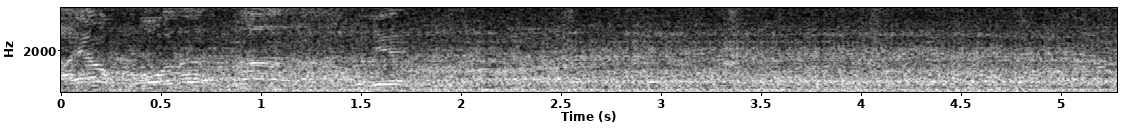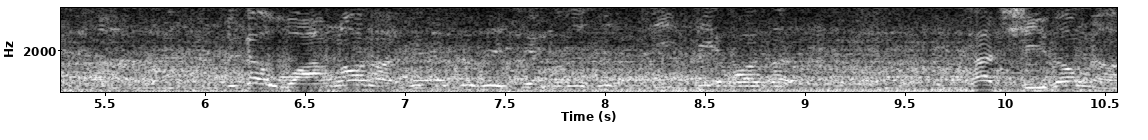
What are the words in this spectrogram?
它要活的啊，也。啊，这个网络呢，现在这些全部都是机械化的，它启动了，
